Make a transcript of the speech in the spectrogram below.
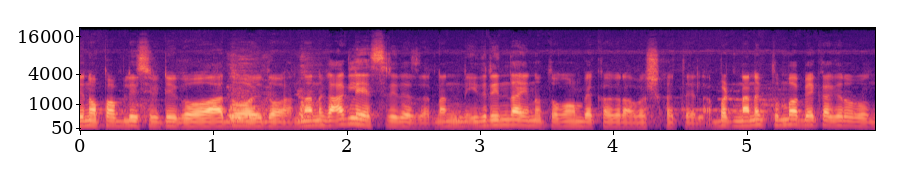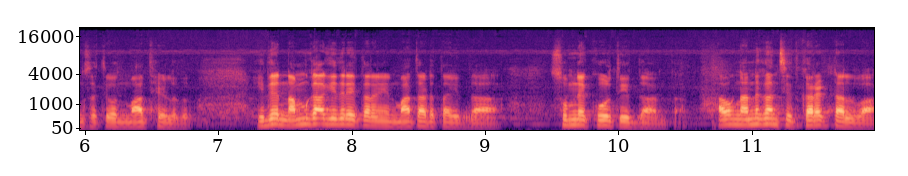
ಏನೋ ಪಬ್ಲಿಸಿಟಿಗೋ ಅದು ಇದು, ನನಗಾಗಲೇ ಹೆಸರಿದೆ ಸರ್. ನನ್ನ ಇದರಿಂದ ಏನೂ ತೊಗೊಬೇಕಾಗಿರೋ ಅವಶ್ಯಕತೆ ಇಲ್ಲ. ಬಟ್ ನನಗೆ ತುಂಬ ಬೇಕಾಗಿರೋರು ಒಂದು ಸತಿ ಒಂದು ಮಾತು ಹೇಳಿದ್ರು. ಇದೇ ನಮಗಾಗಿದ್ರೆ ಈ ಥರ ನೀನು ಮಾತಾಡ್ತಾ ಇದ್ದ ಸುಮ್ಮನೆ ಕೂರ್ತಿದ್ದ ಅಂತ. ಅವಾಗ ನನಗನ್ಸಿದ್ದು ಕರೆಕ್ಟ್ ಅಲ್ವಾ?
